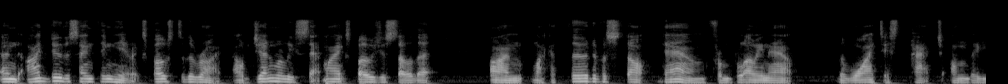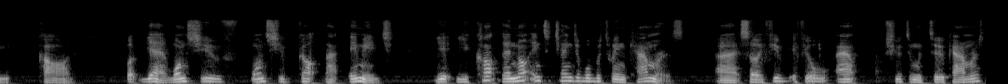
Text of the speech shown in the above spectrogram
and I do the same thing here, exposed to the right. I'll generally set my exposure so that I'm like a third of a stop down from blowing out the whitest patch on the card. But yeah, once you've once you've got that image, you, you can't. They're not interchangeable between cameras. Uh, so if you if you're out shooting with two cameras,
